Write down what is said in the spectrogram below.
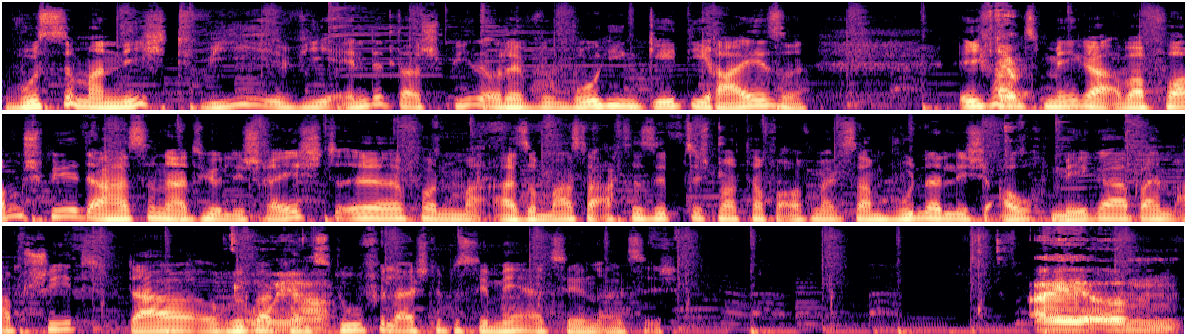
wusste man nicht, wie, wie endet das Spiel oder wohin geht die Reise. Ich fand's ja. mega, aber vorm Spiel, da hast du natürlich recht, äh, von, also Master 78 macht darauf aufmerksam, wunderlich auch mega beim Abschied. Darüber oh, kannst ja. du vielleicht ein bisschen mehr erzählen als ich. I, ähm,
